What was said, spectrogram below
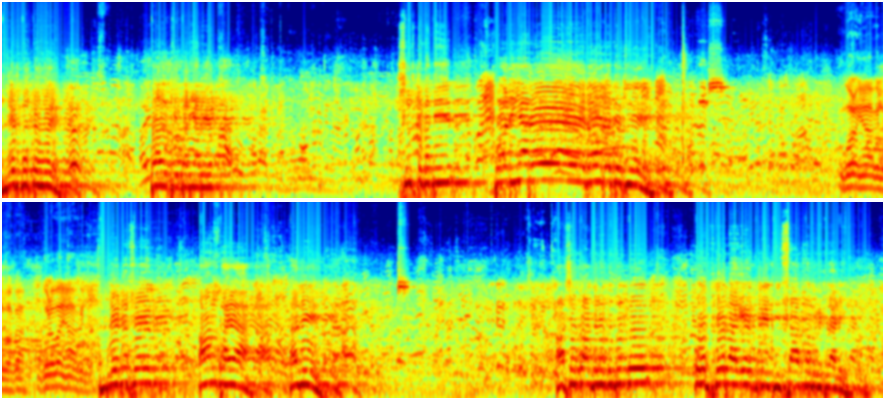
रेड करते हुए बहुत ही बढ़िया रेड सुस्त गति बढ़िया रेड और देखिए गोड़ यहाँ आ गए बाबा गोड़वा यहाँ आ गए से अंक आया अभी अशोका और फिर आगे सात नंबर के खिलाड़ी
